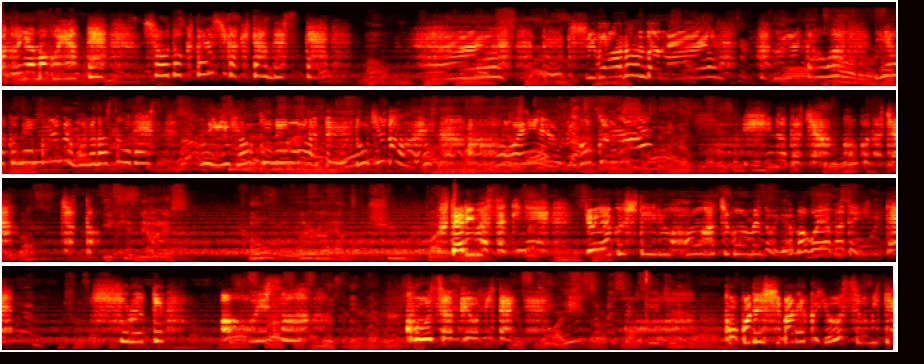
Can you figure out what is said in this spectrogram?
の山小屋って消毒大使が来たんですって。へえ歴史があるんだね。あの夜間は200年前のものだそうです。200年前って江戸時代？葵すごくない？ひ?なたちゃんここなちゃんちょっと。二人は先にしている本8合目の山小屋まで行ってそれって葵さん高山病みたい Used to like the fucking ここでしばらく様子を見て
